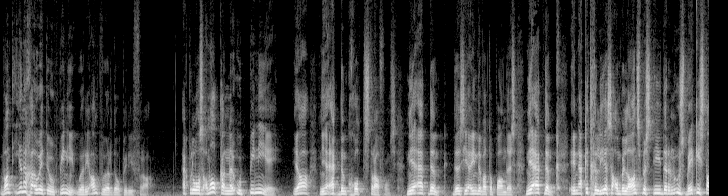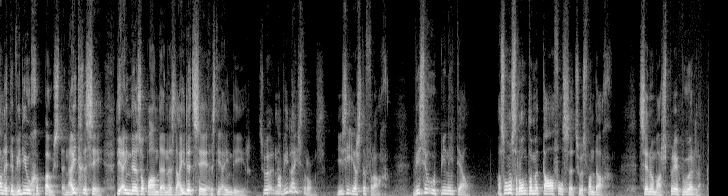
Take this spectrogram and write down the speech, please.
Want enige ou het 'n opinie oor die antwoorde op hierdie vraag. Ek bedoel ons almal kan 'n opinie hê Ja, nee, ek dink God straf ons. Nee, ek dink dis die einde wat op hande is. Nee, ek dink en ek het gelees 'n ambulansbestuurder in Oesbekistan het 'n video gepost en hy het gesê die einde is op hande en as hy dit sê is die einde hier. So, na wie luister ons? Hier is die eerste vraag. Wie se opinie tel? As ons rondom 'n tafel sit soos vandag, sê nou maar spreekwoordelik.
